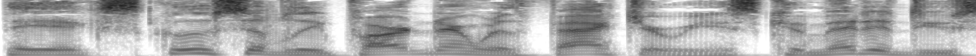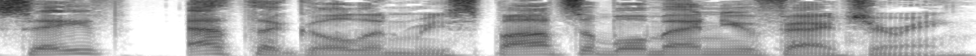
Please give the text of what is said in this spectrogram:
they exclusively partner with factories committed to safe, ethical, and responsible manufacturing.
